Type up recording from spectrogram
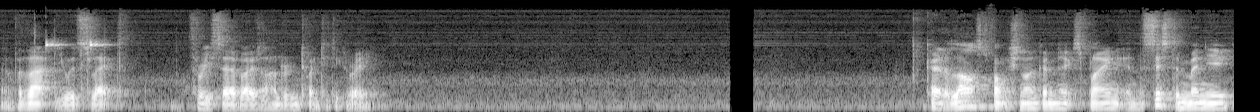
And for that you would select three servos 120 degree. Okay, the last function I'm going to explain in the system menu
